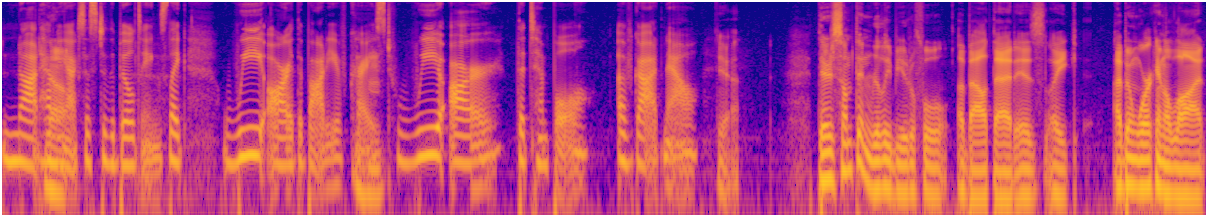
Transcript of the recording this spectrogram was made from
not having No. access to the buildings. Like we are the body of Christ. We are the temple of God now. Yeah. There's something really beautiful about that is like I've been working a lot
